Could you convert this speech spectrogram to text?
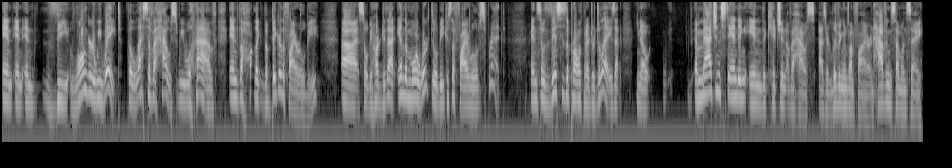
And and and the longer we wait, the less of a house we will have, and the like the bigger the fire will be. Uh, so it'll be hard to do that, and the more work there will be because the fire will have spread. And so this is the problem with predatory delay: is that you know imagine standing in the kitchen of a house as your living room's on fire and having someone say,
